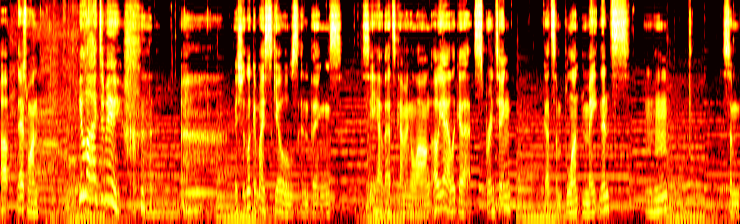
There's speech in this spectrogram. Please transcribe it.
Oh, there's one. You lied to me! I should look at my skills and things. See how that's coming along. Oh yeah, look at that. Sprinting. Got some blunt maintenance. Mm-hmm. Some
